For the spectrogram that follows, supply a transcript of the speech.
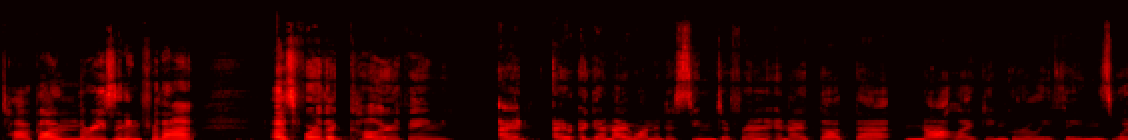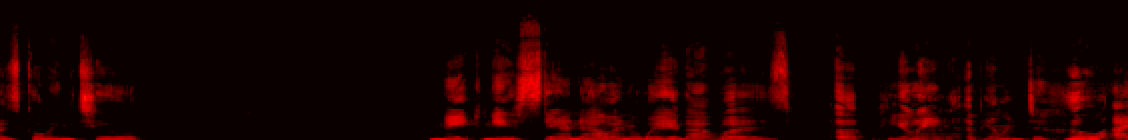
talk on the reasoning for that. As for the color thing, I, I again I wanted to seem different, and I thought that not liking girly things was going to make me stand out in a way that was appealing. Appealing to who? I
